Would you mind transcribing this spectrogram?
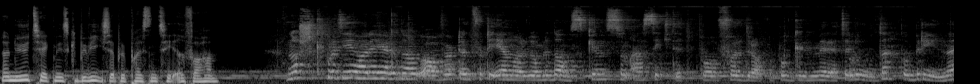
når nye tekniske beviser blev præsenteret for ham. Norsk politi har i hele dag afhørt den 41 år gamle dansken, som er sigtet på for drapet på Gunn Merete Lode på Bryne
